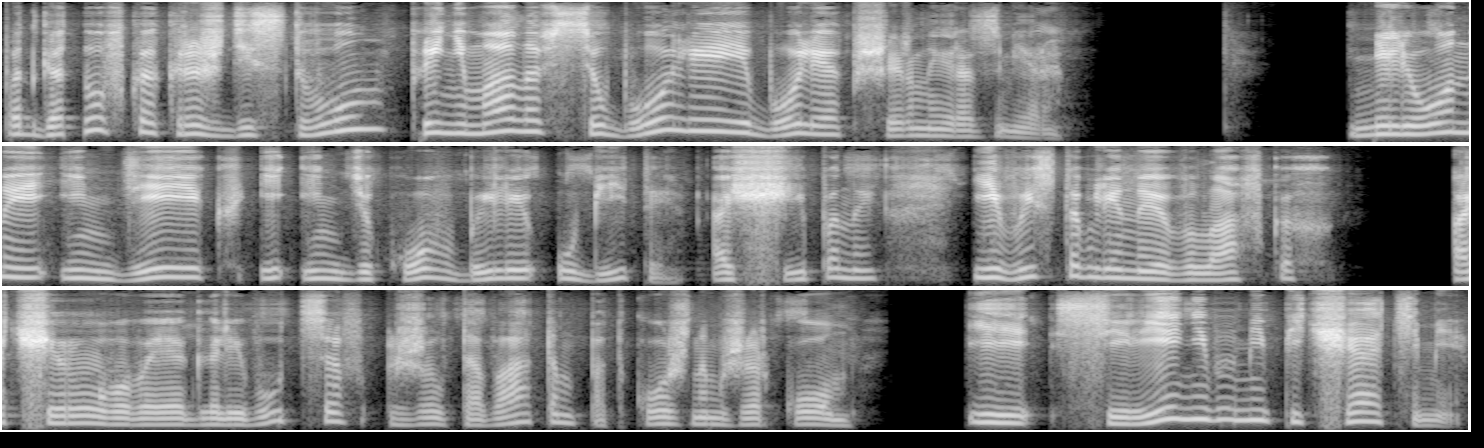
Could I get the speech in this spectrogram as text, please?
Подготовка к Рождеству принимала все более и более обширные размеры. Миллионы индеек и индюков были убиты, ощипаны и выставлены в лавках, очаровывая голливудцев желтоватым подкожным жирком и сиреневыми печатями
